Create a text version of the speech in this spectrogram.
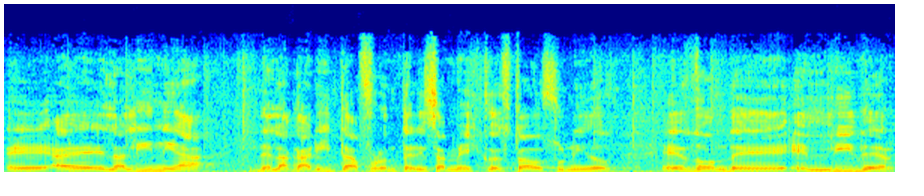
eh, eh, la línea de la garita fronteriza México-Estados Unidos es donde el líder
